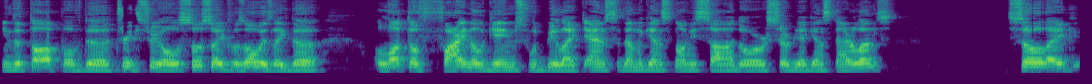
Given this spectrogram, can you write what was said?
in the top of the 3x3 also. So it was always like the a lot of final games would be like amsterdam against novi sad or serbia against netherlands. So like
